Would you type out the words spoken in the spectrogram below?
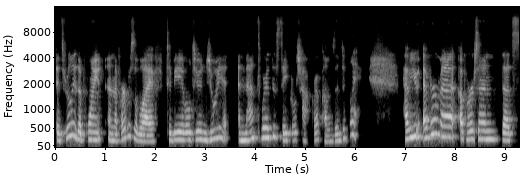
it's really the point and the purpose of life to be able to enjoy it. And that's where the sacral chakra comes into play. Have you ever met a person that's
